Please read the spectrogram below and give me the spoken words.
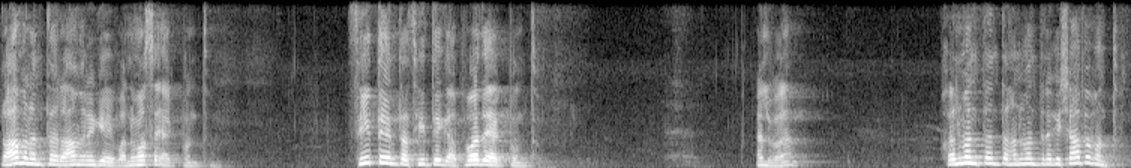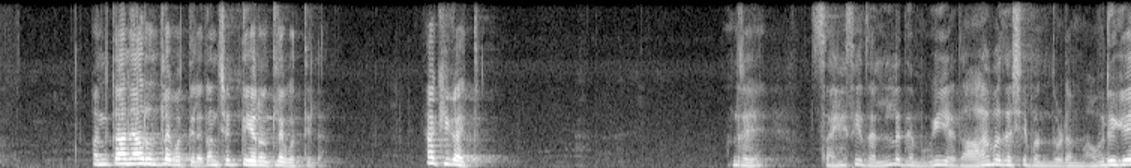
ರಾಮನಂತ ರಾಮನಿಗೆ ವನವಾಸ ಯಾಕೆ ಬಂತು? ಸೀತೆ ಅಂತ ಸೀತೆಗೆ ಅಪವಾದ ಯಾಕೆ ಬಂತು? ಅಲ್ವಾ? ಹನುಮಂತ ಅಂತ ಹನುಮಂತನಿಗೆ ಶಾಪ ಬಂತು. ಅವ್ನಿಗೆ ತಾನು ಯಾರು ಅಂತಲೇ ಗೊತ್ತಿಲ್ಲ ತನ್ನ ಶಕ್ತಿ ಏನು ಅಂತಲೇ ಗೊತ್ತಿಲ್ಲ. ಯಾಕೆ ಹೀಗಾಯ್ತು? ಅಂದರೆ ಸಹಿಸಿದಲ್ಲದೆ ಮುಗಿಯದ ಆವದಶೆ ಬಂದುಡಮ್ಮ ಅವರಿಗೆ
